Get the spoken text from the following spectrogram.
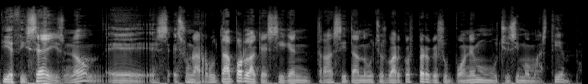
XVI, ¿no? Eh, es, es una ruta por la que siguen transitando muchos barcos, pero que supone muchísimo más tiempo.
